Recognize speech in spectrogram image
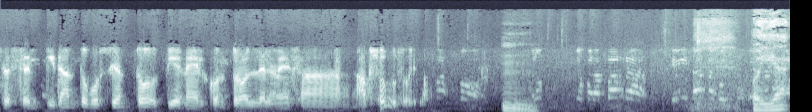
sesenta y tanto por ciento, tiene el control de la mesa absoluto, digamos. Mm. Oiga,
